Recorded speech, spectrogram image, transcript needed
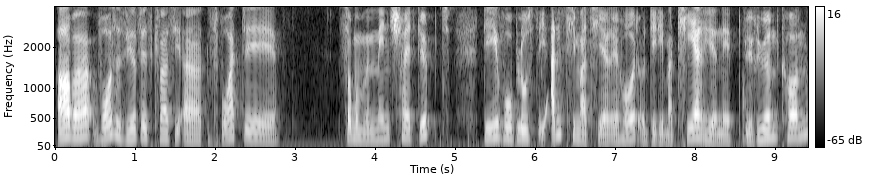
Aber was ist jetzt, wenn es quasi eine zweite, sagen wir mal, Menschheit gibt, die, wo bloß die Antimaterie hat und die die Materie nicht berühren kann,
